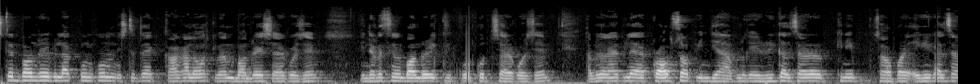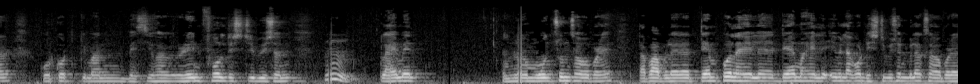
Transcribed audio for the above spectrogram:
ষ্টেট বাউণ্ডেৰীবিলাক কোন কোন ষ্টেটে কাৰ কাৰ লগত কিমান বাউণ্ডেৰী শ্বেয়াৰ কৰিছে ইণ্টাৰনেশ্যনেল বাউণ্ডেৰী ক'ত ক'ত শ্বেয়াৰ কৰিছে তাৰপিছত আহি পেলাই ক্ৰপছ অফ ইণ্ডিয়া আপোনালোকে এগ্ৰিকালচাৰখিনি চাব পাৰে এগ্ৰিকালচাৰ ক'ত ক'ত কিমান বেছি হয় ৰেইনফল ডিষ্ট্ৰিবিউশ্যন ক্লাইমেট আপোনালোকে মনচুন চাব পাৰে। তাৰপৰা আপোনালোকে টেম্পল আহিলে ডেম আহিলে এইবিলাকৰ ডিষ্ট্ৰিবিউশ্যনবিলাক চাব পাৰে।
